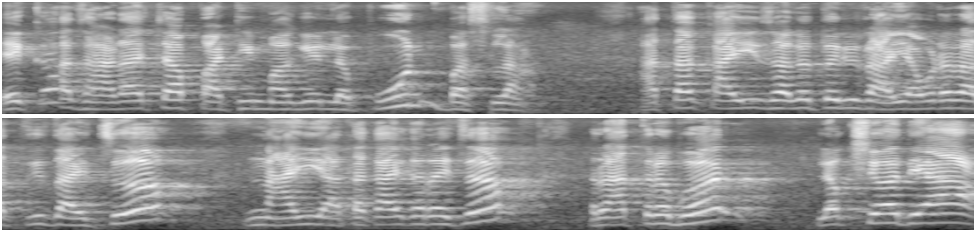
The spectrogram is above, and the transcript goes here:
एका झाडाच्या पाठीमागे लपून बसला. आता काही झालं तरी रा एवढ्या रात्री जायचं नाही. आता काय करायचं? रात्रभर लक्ष द्या.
